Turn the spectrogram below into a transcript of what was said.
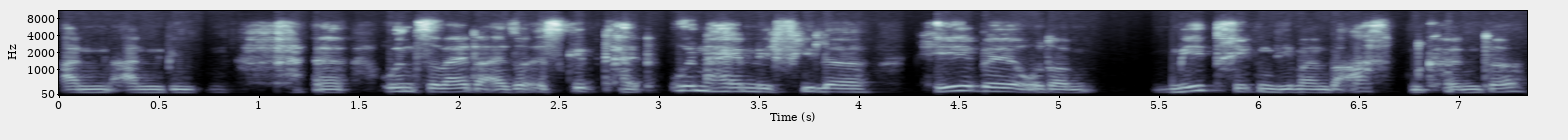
an, anbieten äh, und so weiter. Also es gibt halt unheimlich viele Hebel oder Metriken, die man beachten könnte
